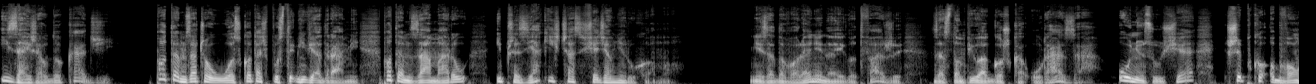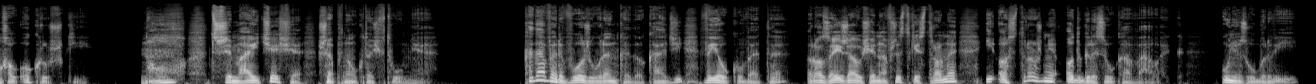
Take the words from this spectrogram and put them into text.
i zajrzał do kadzi. Potem zaczął łoskotać pustymi wiadrami, potem zamarł i przez jakiś czas siedział nieruchomo. Niezadowolenie na jego twarzy zastąpiła gorzka uraza. Uniósł się, szybko obwąchał okruszki. No, trzymajcie się, szepnął ktoś w tłumie. Kadawer włożył rękę do kadzi, wyjął kuwetę, rozejrzał się na wszystkie strony i ostrożnie odgryzł kawałek. Uniósł brwi,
